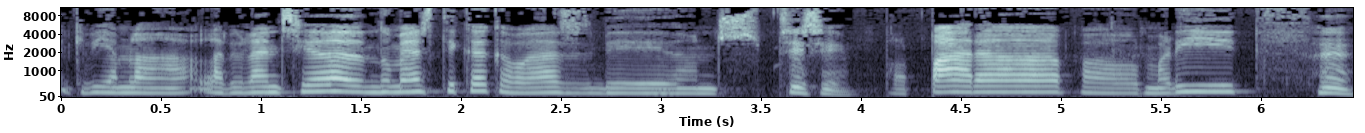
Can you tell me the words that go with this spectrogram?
Aquí veiem la, la violència domèstica que a vegades ve doncs, sí, sí. pel pare, pel marit... Eh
